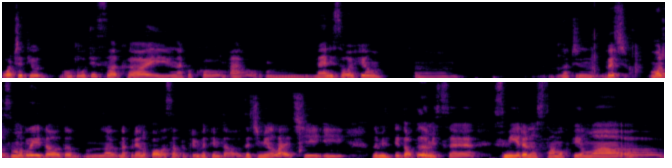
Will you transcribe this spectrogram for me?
početi od, od utisaka i nekako, evo, um, meni se ovaj film um, znači, već možda sam mogla i da, da na, nakon jedno pola sata primetim da, da će mi leći i da mi i dopada mi se smirenost samog filma, uh,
